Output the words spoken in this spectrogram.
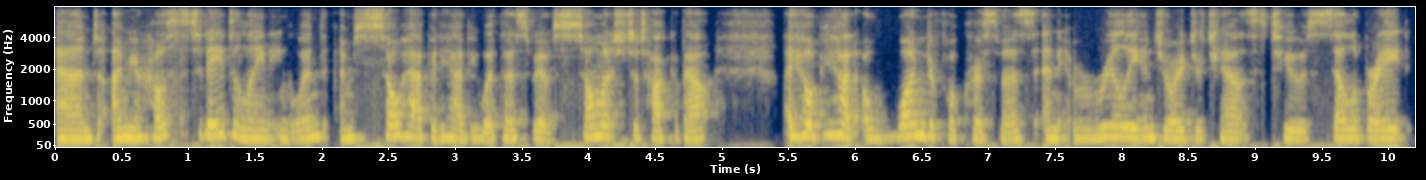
And I'm your host today, Delane England. I'm so happy to have you with us. We have so much to talk about. I hope you had a wonderful Christmas and really enjoyed your chance to celebrate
